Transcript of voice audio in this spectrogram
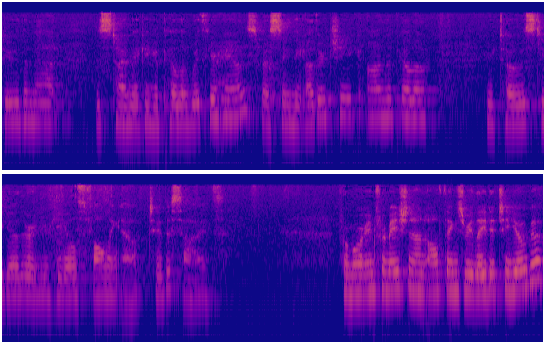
to the mat. This time making a pillow with your hands, resting the other cheek on the pillow, your toes together and your heels falling out to the sides. For more information on all things related to yoga,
